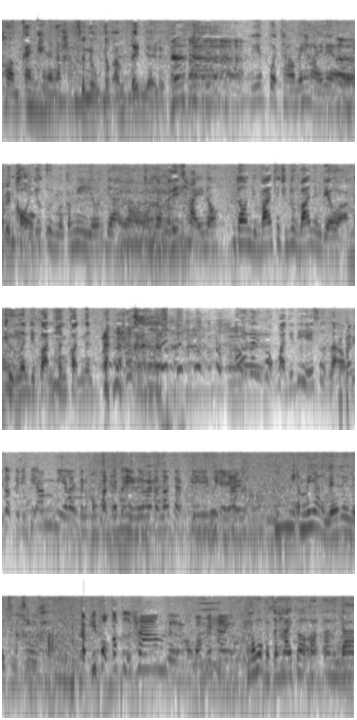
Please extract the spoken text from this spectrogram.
พร้อมๆ กันแค่นั้นแหละค่ะสนุกน้องอ้ำเต้นใหญ่เลย แล้วยังปวดเท้าไม่หายเลยอะเป็นขขออง งอย่างอื่นมันก็มีเยอะแยะเราเราไม่ได้ใช้เนาะนอนอยู่บ้านใช้ชีวิตอยู่บ้านอย่างเดียวอะถือเงินดีกว่านอนก่อนเงิน เอาเป็นของขวัญที่ดีที่สุดแล้ววันเกิดปีนี้พี่อ้ำมีอะไรเป็นของขวัญให้ตัวเองได้ไหมคะ นอกจากที่พี่เอให้แล้ว ไม่มีไม่อยากได้เลยเลยจริงๆค่ะ กับพี่พกก็คือห้ามเลยบอกว่าไม่ให้ เขาบอกเขาจะให้ก็อะอ่าได้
